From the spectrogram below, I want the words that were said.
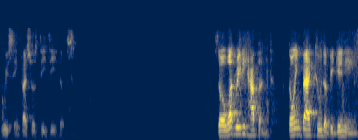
with infectious diseases. So what really happened? Going back to the beginning,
